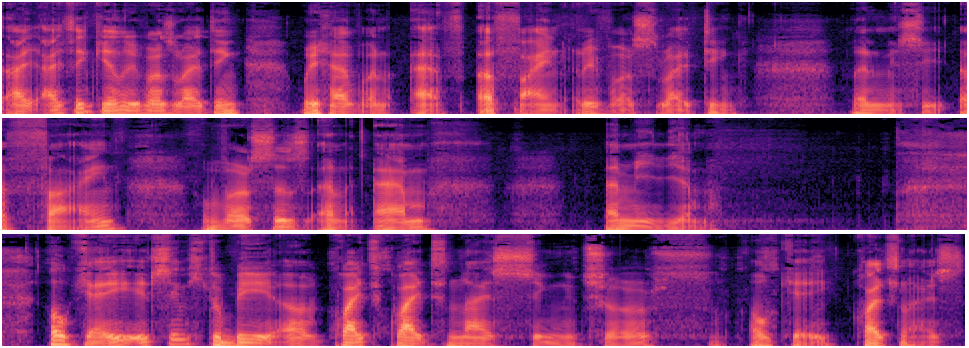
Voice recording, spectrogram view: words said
I, I think in reverse writing we have an F, a fine reverse writing. Let me see, a fine versus an M, a medium. Okay, it seems to be a quite, quite nice signature. Okay, quite nice.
